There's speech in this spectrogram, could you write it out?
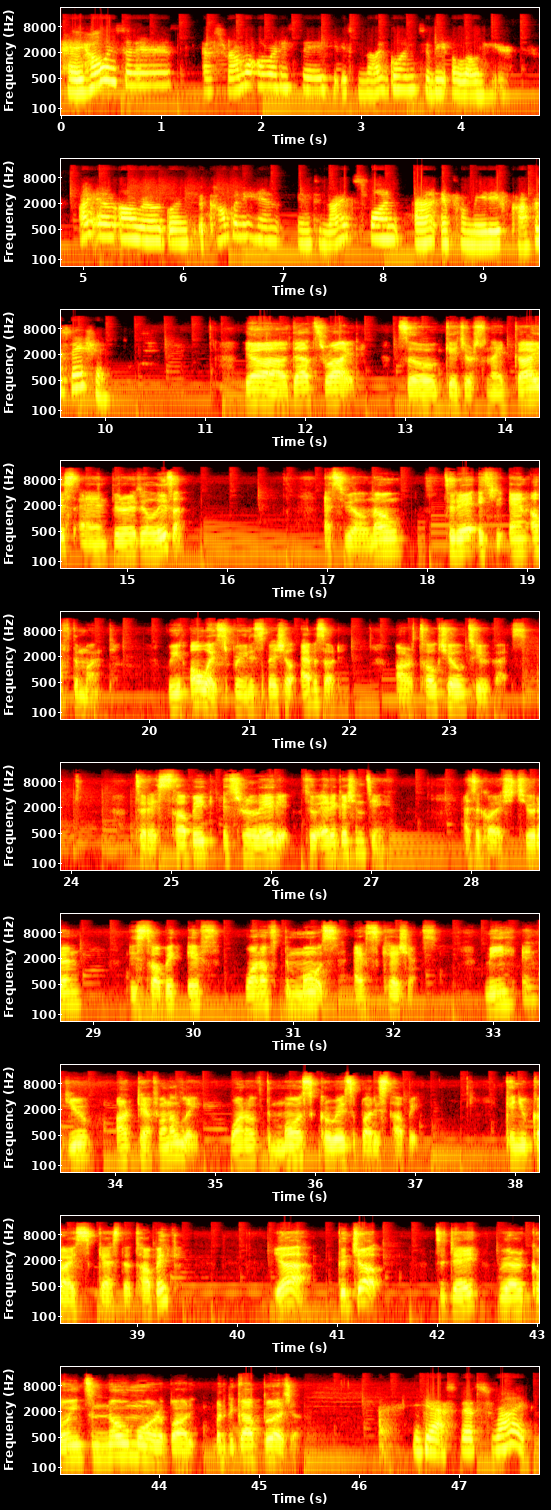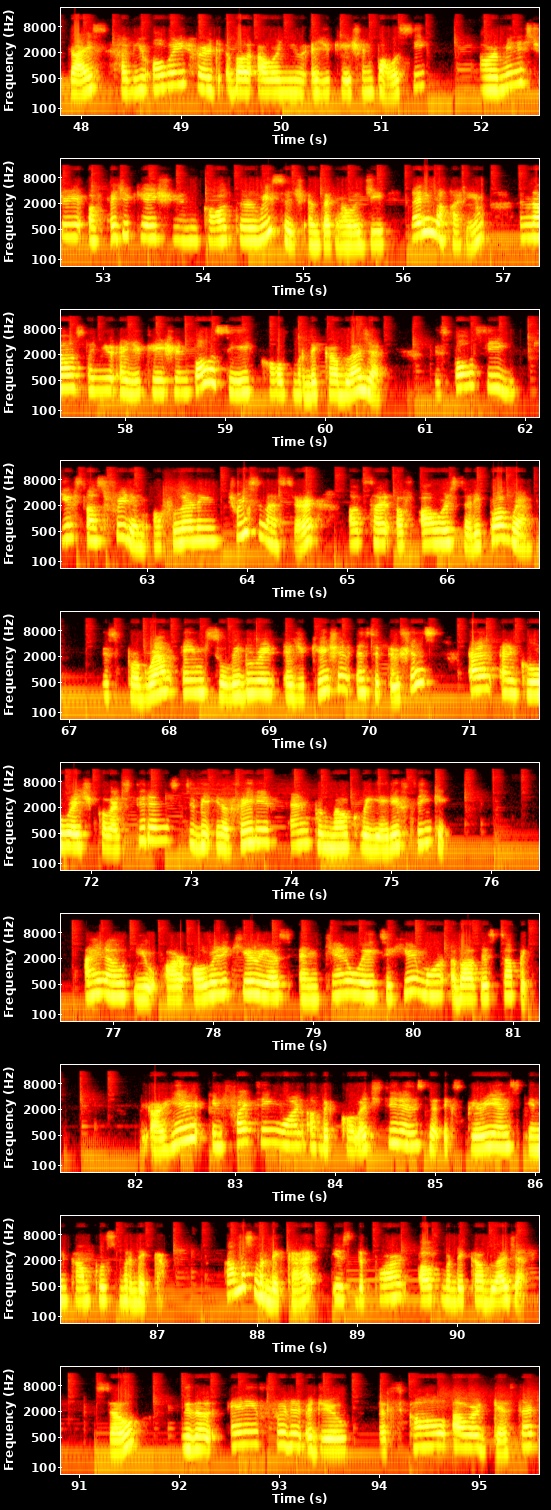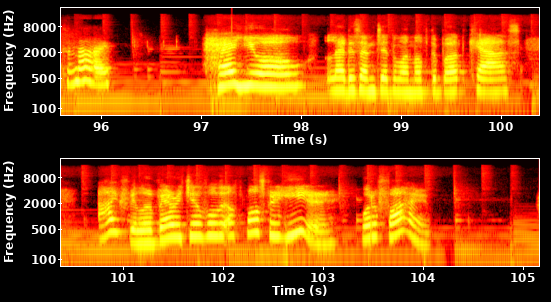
Hey ho listeners! As Rama already said, he is not going to be alone here. I am Aurel going to accompany him in tonight's fun and informative conversation. Yeah, that's right. So get your snack guys and be ready to listen. As we all know, today is the end of the month we always bring a special episode, our talk show to you guys. Today's topic is related to education thing. As a college student, this topic is one of the most asked questions. Me and you are definitely one of the most curious about this topic. Can you guys guess the topic? Yeah, good job! Today we are going to know more about Merdeka Belajar. Yes, that's right, guys. Have you already heard about our new education policy? Our Ministry of Education, Culture, Research and Technology, Nadiem Makarim, announced a new education policy called Merdeka Belajar. This policy gives us freedom of learning three semesters outside of our study program. This program aims to liberate education institutions and encourage college students to be innovative and promote creative thinking. I know you are already curious and can't wait to hear more about this topic. We are here inviting one of the college students that experience in Campus Merdeka. Campus Merdeka is the part of Merdeka Belajar. So, without any further ado, let's call our guest star tonight. Hey you all, ladies and gentlemen of the podcast. I feel a very cheerful atmosphere here. What a vibe!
